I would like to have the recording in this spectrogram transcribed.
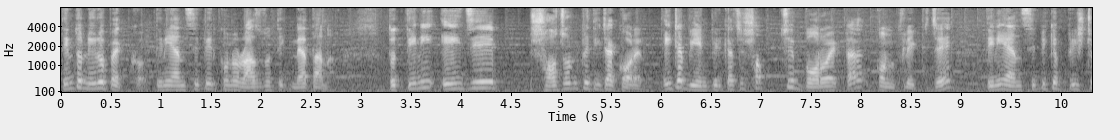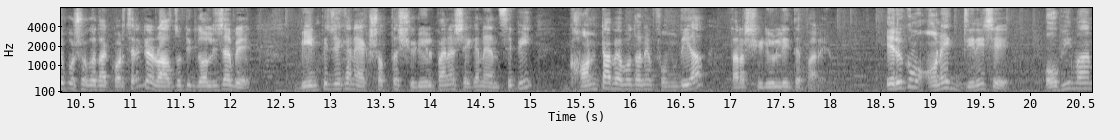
তিনি তো নিরপেক্ষ, তিনি এনসিপির কোনো রাজনৈতিক নেতা না। তো তিনি এই যে স্বজনপ্রীতিটা করেন এটা বিএনপির কাছে সবচেয়ে বড় একটা কনফ্লিক্ট যে তিনি এনসিপিকে পৃষ্ঠপোষকতা করছেন একটা রাজনৈতিক দল হিসাবে। বিএনপি যেখানে এক সপ্তাহ শিডিউল পায় না, সেখানে এনসিপি ঘণ্টা ব্যবধানে ফোন দিয়া তারা শিডিউল নিতে পারে। এরকম অনেক জিনিসে অভিমান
